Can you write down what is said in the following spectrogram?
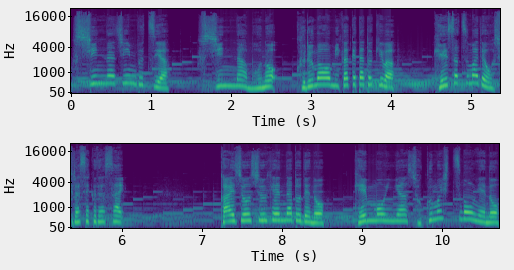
不審な人物や不審な物車を見かけた時は警察までお知らせください。会場周辺などでの検問や職務質問への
